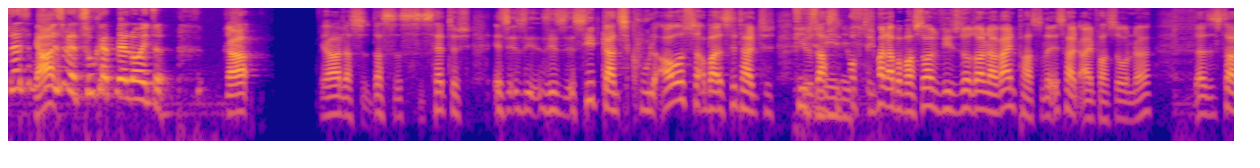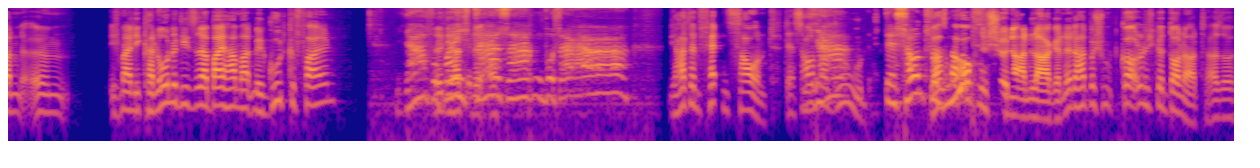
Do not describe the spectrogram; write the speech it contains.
das ja. ist mehr Zug hat mehr Leute. Ja. Ja, das, das ist, hätte ich. Es, es, es, es, sieht ganz cool aus, aber es sind halt, Viel wie du sagst, wenig. 50 Mann, aber was sollen, wieso sollen da reinpassen? Das ist halt einfach so, ne? Das ist dann, ähm, ich meine, die Kanone, die sie dabei haben, hat mir gut gefallen. Ja, wobei ich da sagen muss, ah, die hatte einen fetten Sound. Der Sound ja, war gut. Der Sound war gut. Das war auch eine schöne Anlage, ne? Da hat bestimmt ordentlich gedonnert. Also,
